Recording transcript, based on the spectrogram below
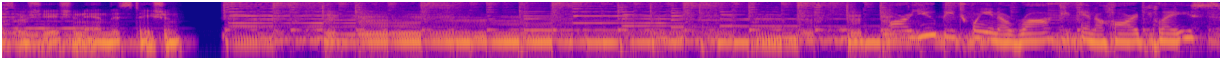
Association and this station. Are you between a rock and a hard place?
